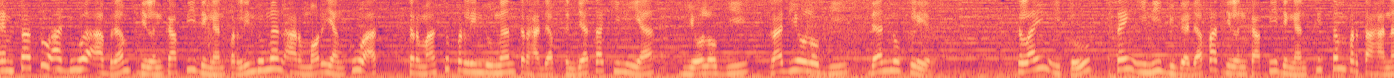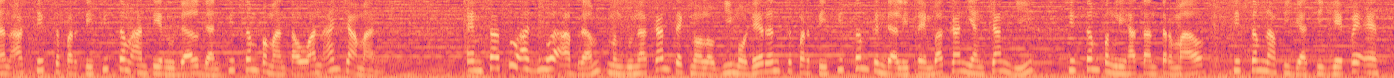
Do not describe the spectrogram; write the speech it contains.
M1A2 Abrams dilengkapi dengan perlindungan armor yang kuat, termasuk perlindungan terhadap senjata kimia, biologi, radiologi, dan nuklir. Selain itu, tank ini juga dapat dilengkapi dengan sistem pertahanan aktif seperti sistem anti-rudal dan sistem pemantauan ancaman. M1A2 Abrams menggunakan teknologi modern seperti sistem kendali tembakan yang canggih, sistem penglihatan termal, sistem navigasi GPS,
